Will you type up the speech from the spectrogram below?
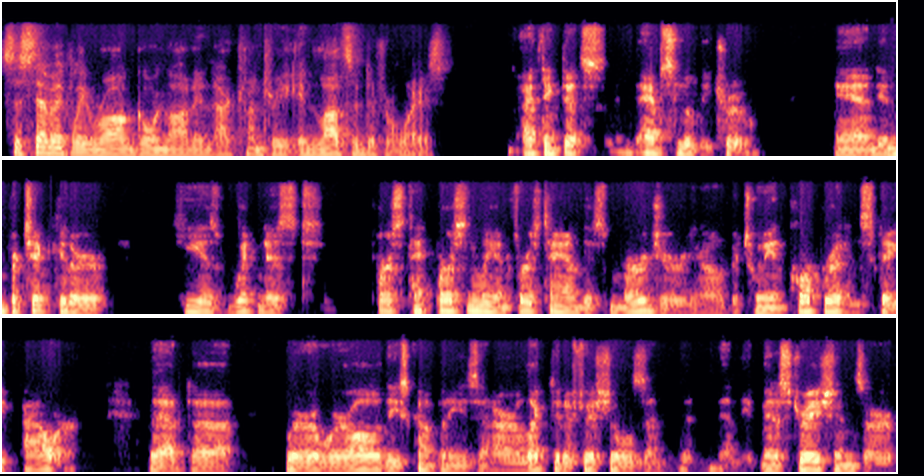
systemically wrong going on in our country in lots of different ways. I think that's absolutely true. And in particular, he has witnessed first, personally and firsthand this merger, you know, between corporate and state power that uh, where where all of these companies and our elected officials and, and the administrations are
